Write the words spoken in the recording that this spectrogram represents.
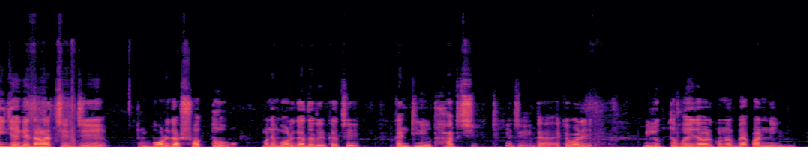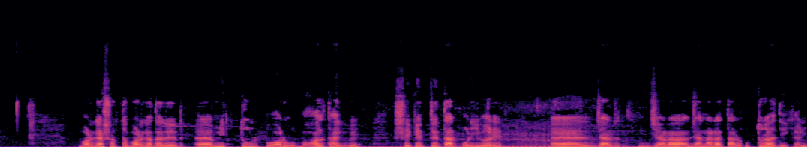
এই জায়গায় দাঁড়াচ্ছে যে বর্গার সত্ত্ব মানে বর্গাদারের কাছে কন্টিনিউ থাকছে, ঠিক আছে? এটা একেবারে বিলুপ্ত হয়ে যাওয়ার কোনো ব্যাপার নেই। বর্গা সত্ত্ব বর্গাদারের মৃত্যুর পরও বহাল থাকবে। সেক্ষেত্রে তার পরিবারের যার, যারা, জানারা তার উত্তরাধিকারী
